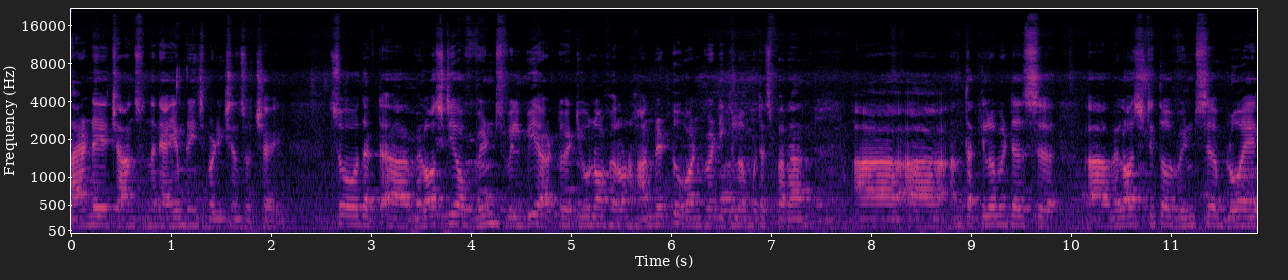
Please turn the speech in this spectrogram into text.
ల్యాండ్ అయ్యే ఛాన్స్ ఉందని ఐఎండి నుంచి ప్రెడిక్షన్స్ వచ్చాయి. So that velocity of winds will be at a tune of around hundred to one twenty kilometers per hour అంత కిలోమీటర్స్ వెలాసిటీతో విండ్స్ బ్లో అయ్యే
